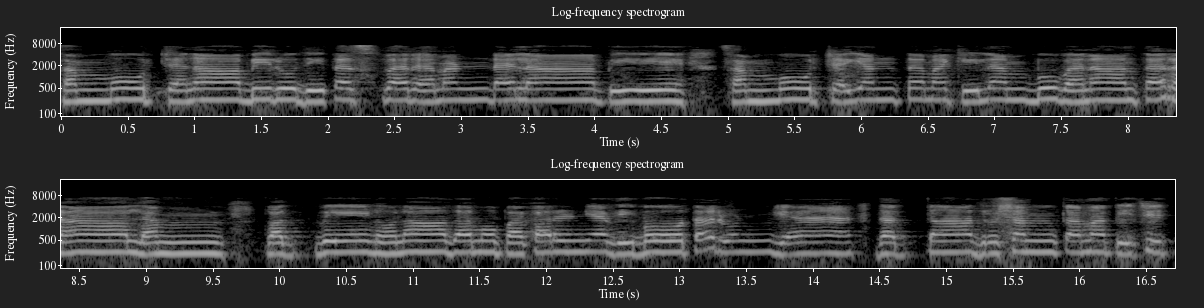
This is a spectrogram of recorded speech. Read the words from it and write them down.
सम्मूर्च्छनाभिरुदितस्वरमण्डलापि सम्मूर्च्छयन्तमखिलम् भुवनान्तरालम् त्वद्वेणुनादमुपकर्ण्य विभोतरुण्य दत्तादृशम् कमपि चित्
